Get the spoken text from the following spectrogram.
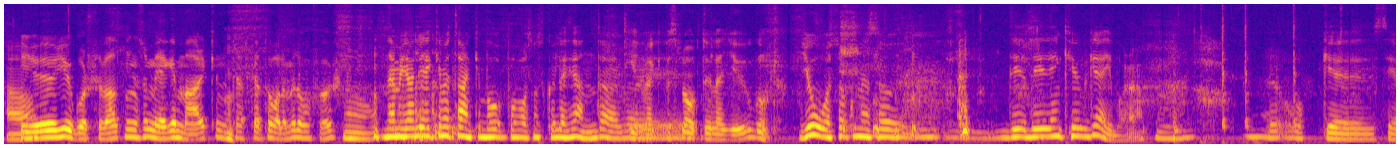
Det är Ja. ju Djurgårdsförvaltningen som äger marken. Du kanske ska tala med dem först. Ja. Nej men jag leker med tanken på, på vad som skulle hända. Tillverkar beslagta hela Djurgården. Jo, så kommer så... Det, det är en kul grej bara. Och eh, se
